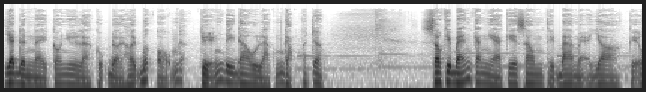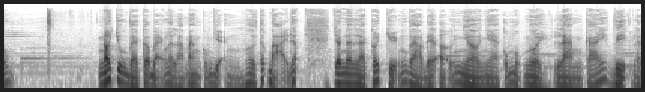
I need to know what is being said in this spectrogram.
Gia đình này coi như là cuộc đời hơi bất ổn đó. Chuyển đi đâu là cũng gặp hết trơn. Sau khi bán căn nhà kia xong thì ba mẹ do, kiểu Nói chung về cơ bản là làm ăn cũng dạng hơi thất bại đó. Cho nên là có chuyển vào để ở nhờ nhà của một người Làm cái việc là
